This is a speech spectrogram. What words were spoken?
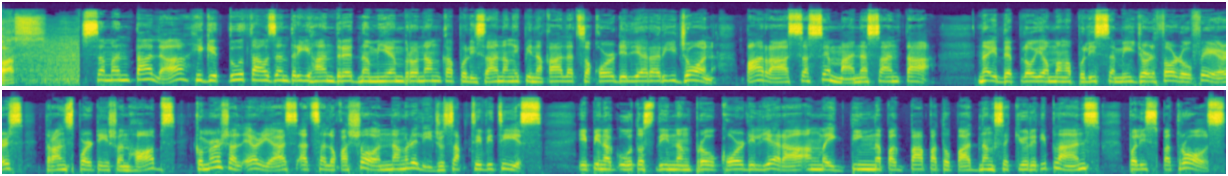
bus. Samantala, higit 2,300 na miyembro ng kapulisan ang ipinakalat sa Cordillera Region para sa Semana Santa. Na-deploy ang mga pulis sa major thoroughfares, transportation hubs, commercial areas at sa lokasyon ng religious activities. Ipinag-utos din ng Pro Cordillera ang maigting na pagpapatupad ng security plans, police patrols,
